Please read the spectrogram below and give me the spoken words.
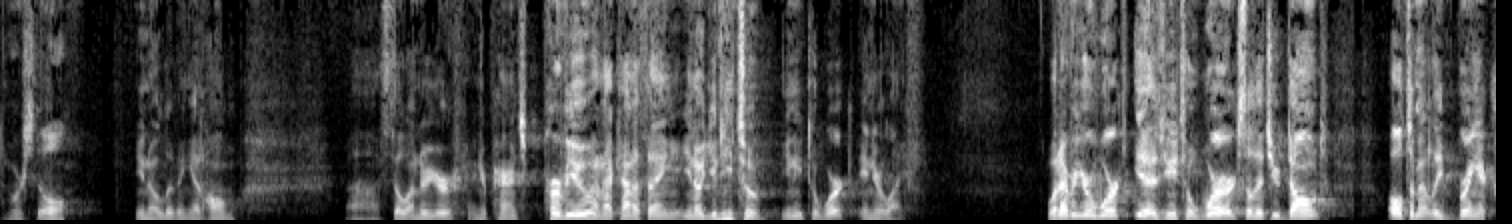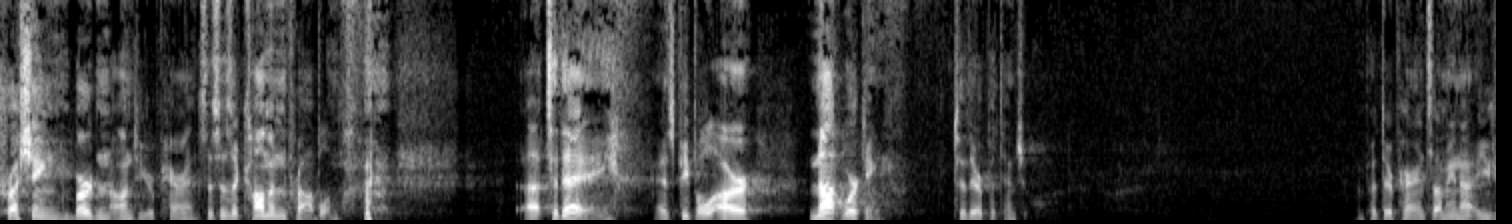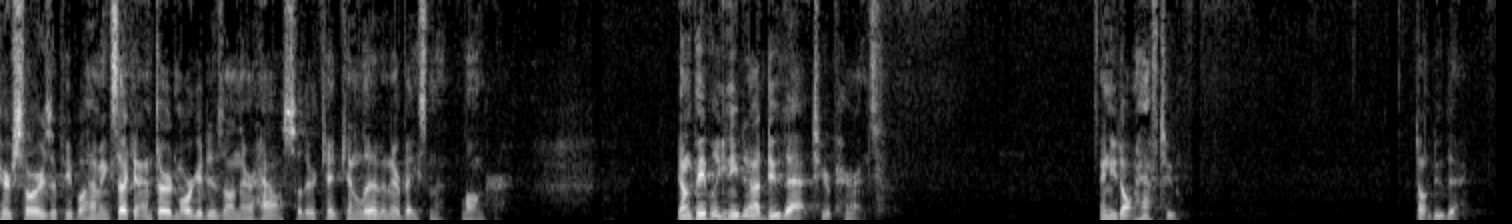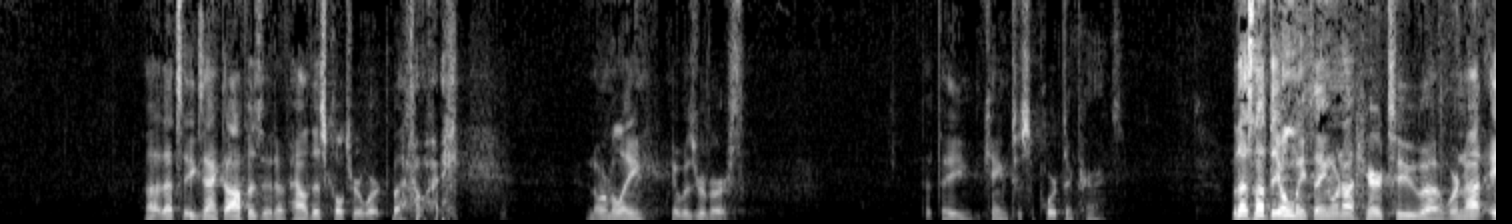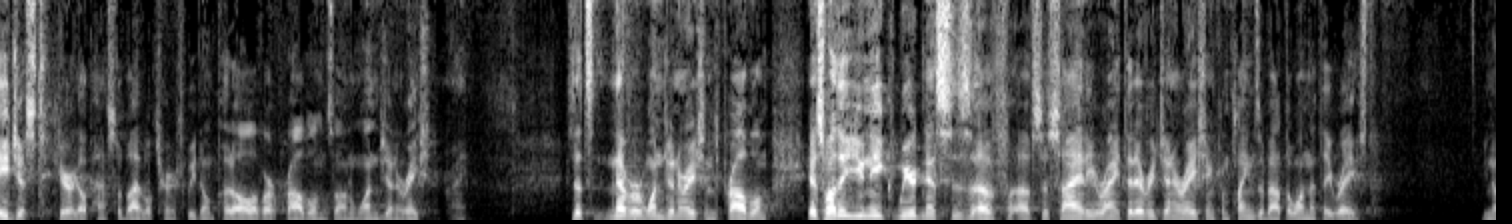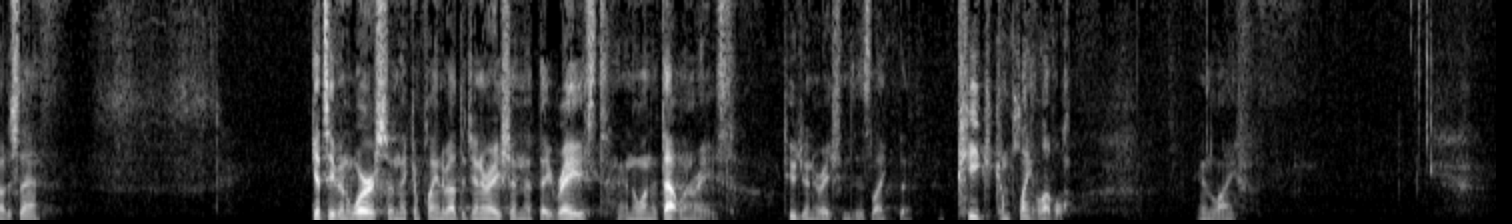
who are still, you know, living at home, uh, still under your in your parents' purview and that kind of thing. You know, you need to you need to work in your life. Whatever your work is, you need to work so that you don't ultimately bring a crushing burden onto your parents. This is a common problem uh, today as people are not working to their potential. And put their parents, I mean, uh, you hear stories of people having second and third mortgages on their house so their kid can live in their basement longer. Young people, you need to not do that to your parents. And you don't have to. Don't do that. Uh, that's the exact opposite of how this culture worked, by the way. Normally, it was reversed that they came to support their parents. But that's not the only thing. We're not here to, uh, we're not ageist here at El Paso Bible Church. We don't put all of our problems on one generation, right? Because that's never one generation's problem. It's one of the unique weirdnesses of, of society, right? That every generation complains about the one that they raised. You notice that? Gets even worse when they complain about the generation that they raised and the one that that one raised. Two generations is like the peak complaint level in life.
